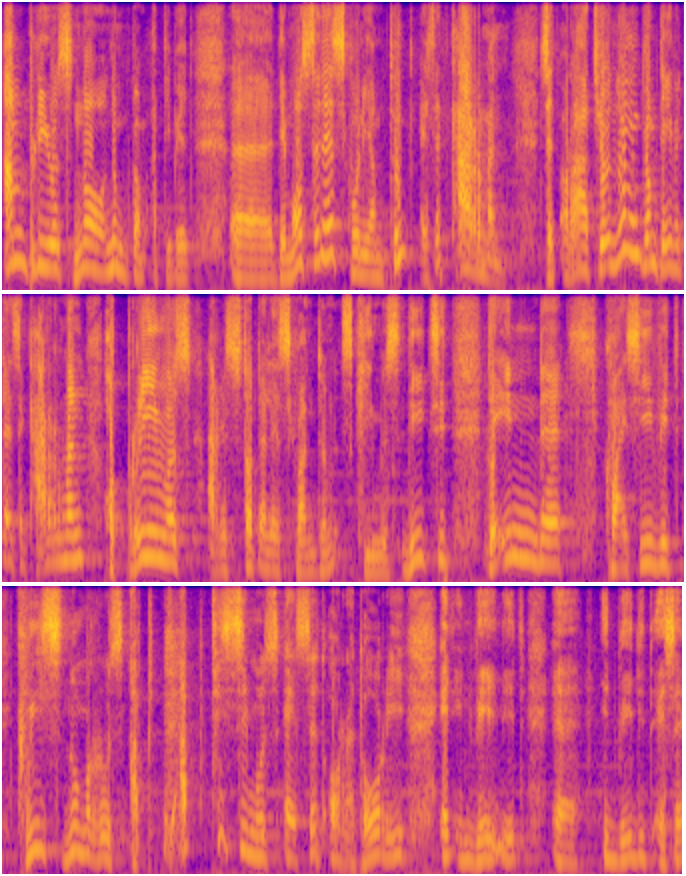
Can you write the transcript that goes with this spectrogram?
amplius no numquam attibet uh, eh, Demosthenes quoniam tunc esset carmen. Sed oratio numquam debet esse carmen hoc primus Aristoteles quantum scimus dixit de inde quae sivit quis numerus apt, aptissimus esset oratori et invenit uh, invenit esse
